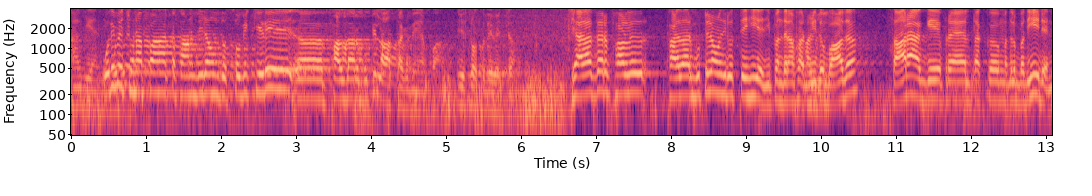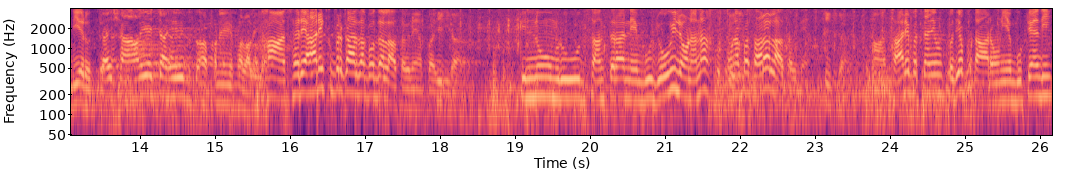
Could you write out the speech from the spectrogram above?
ਹਾਂਜੀ ਹਾਂਜੀ। ਉਹਦੇ ਵਿੱਚ ਹੁਣ ਆਪਾਂ ਕਿਸਾਨ ਵੀਰਾਂ ਨੂੰ ਦੱਸੋ ਵੀ ਕਿਹੜੇ ਫਲਦਾਰ ਬੂਟੇ ਲਾ ਸਕਦੇ ਆ ਆਪਾਂ ਇਸ ਰੁੱਤ ਦੇ ਵਿੱਚ? ਜ਼ਿਆਦਾਤਰ ਫਲ ਫਲਦਾਰ ਬੂਟੇ ਲਾਉਣ ਦੀ ਰੁੱਤ ਇਹੀ ਹੈ ਜੀ 15 ਫਰਵਰੀ ਤੋਂ ਬਾਅਦ। ਸਾਰਾ ਅੱਗੇ ਅਪ੍ਰੈਲ ਤੱਕ ਮਤਲਬ ਵਧੀਆ ਹੀ ਰਹਿੰਦੀ ਹੈ ਰੁੱਤ। ਚਾਹੇ ਛਾਂ ਵਾਲੇ ਚਾਹੇ ਆਪਣੇ ਫਲ ਵਾਲੇ ਆ। ਹਾਂ ਸਾਰੇ ਹਰ ਇੱਕ ਪ੍ਰਕਾਰ ਦਾ ਪੌਦਾ ਲਾ ਸਕਦੇ ਹਾਂ ਆਪਾਂ ਜੀ। ਠੀਕ ਆ। ਕਿੰਨੂ ਅਮਰੂਦ ਸੰਤਰਾ ਨਿੰਬੂ ਜੋ ਵੀ ਲਾਉਣਾ ਨਾ ਹੁਣ ਆਪਾਂ ਸਾਰਾ ਲਾ ਸਕਦੇ ਹਾਂ। ਠੀਕ ਆ। ਹਾਂ ਸਾਰੇ ਪੱਤਿਆਂ ਦੀ ਹੁਣ ਵਧੀਆ ਫਟਾਰ ਆਉਣੀ ਹੈ ਬੂਟਿਆਂ ਦੀ।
